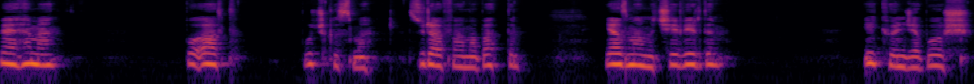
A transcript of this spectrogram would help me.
Ve hemen bu alt uç kısmı zürafama battım. Yazmamı çevirdim. İlk önce boş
